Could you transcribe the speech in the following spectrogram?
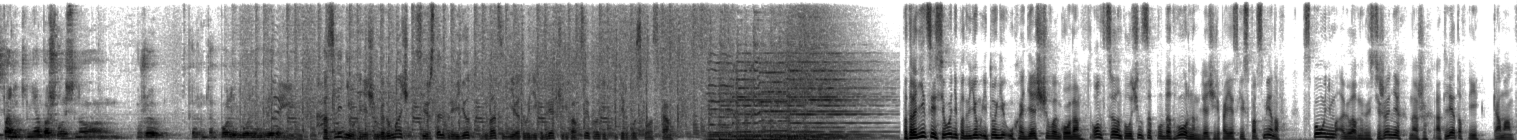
паники не обошлось, но уже скажем так, более и более уверенно. Последний в году матч Северсталь проведет 29 декабря в Череповце против петербургского СКА. По традиции сегодня подведем итоги уходящего года. Он в целом получился плодотворным для череповецких спортсменов. Вспомним о главных достижениях наших атлетов и команд.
